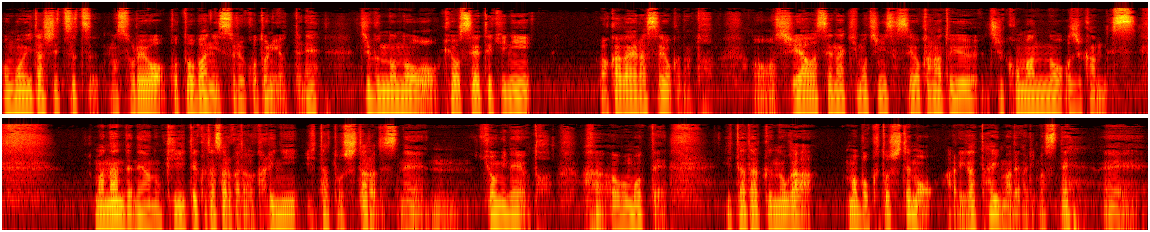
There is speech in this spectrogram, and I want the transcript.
思い出しつつ、まあそれを言葉にすることによってね、自分の脳を強制的に若返らせようかなと、幸せな気持ちにさせようかなという自己満のお時間です。まあ、なんでね、あの、聞いてくださる方が仮にいたとしたらですね、うん、興味ねえよと 思っていただくのが、まあ、僕としてもありがたいまでありますね。え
